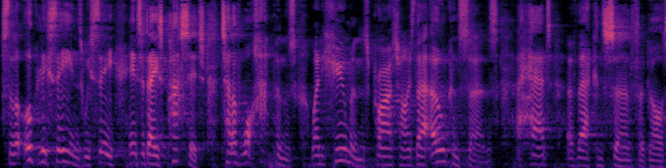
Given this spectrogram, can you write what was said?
So, the ugly scenes we see in today's passage tell of what happens when humans prioritize their own concerns ahead of their concern for God.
